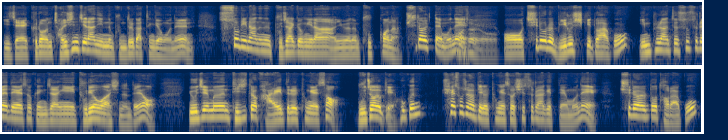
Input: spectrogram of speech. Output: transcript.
이제 그런 전신 질환이 있는 분들 같은 경우는 수술이라는 부작용이나 아니면 붓거나 출혈 때문에 맞아요. 어, 치료를 미루시기도 하고 임플란트 수술에 대해서 굉장히 두려워하시는데요. 요즘은 디지털 가이드를 통해서 무절개 혹은 최소절개를 통해서 시술을 하기 때문에 출혈도 덜하고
